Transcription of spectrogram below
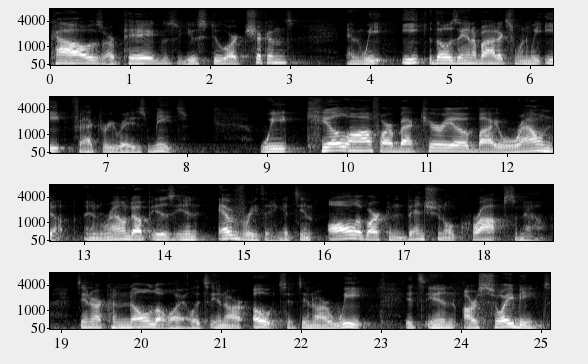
cows, our pigs, used to our chickens, and we eat those antibiotics when we eat factory-raised meats. We kill off our bacteria by Roundup, and Roundup is in everything. It's in all of our conventional crops now. It's in our canola oil, it's in our oats, it's in our wheat, it's in our soybeans.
